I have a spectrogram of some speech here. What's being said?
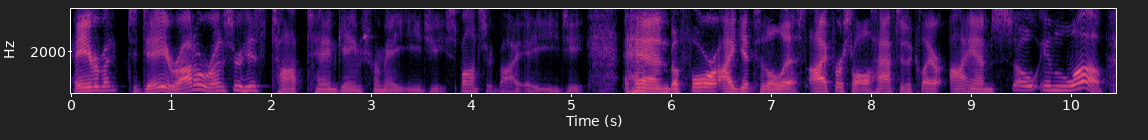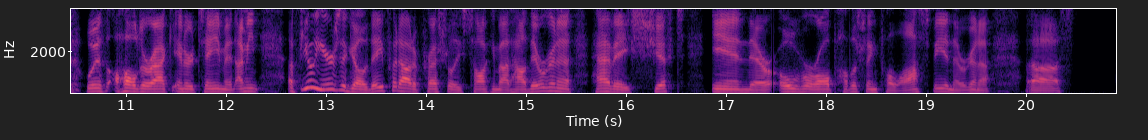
Hey everybody, today Rado runs through his top 10 games from AEG, sponsored by AEG. And before I get to the list, I first of all have to declare I am so in love with Alderac Entertainment. I mean, a few years ago, they put out a press release talking about how they were going to have a shift in their overall publishing philosophy and they were going to uh,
